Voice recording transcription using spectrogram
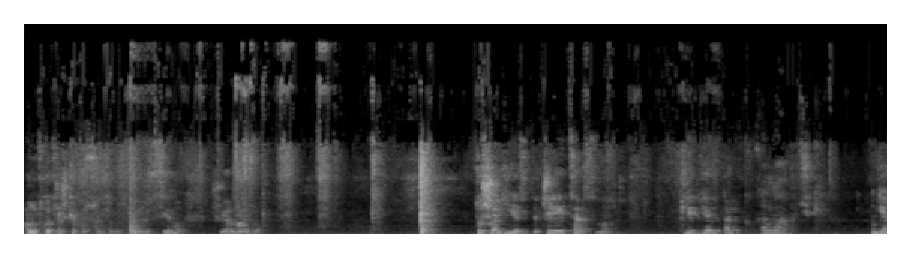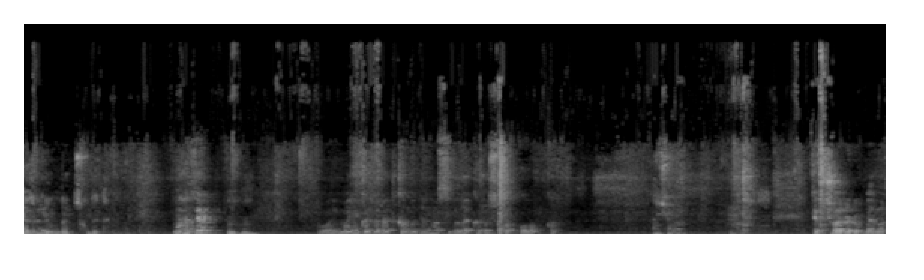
А ну тако трошки посунься, бо вже сіло, що я маю. То що їсти? Чи яйце смажити? Хліб є, Віталік? Канапочки. Є Я хліб? захотів сходити. Магазин? Угу. Ой, Моніка, зараз така буде у нас велика розпаковка. А чого? Ти вчора робила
